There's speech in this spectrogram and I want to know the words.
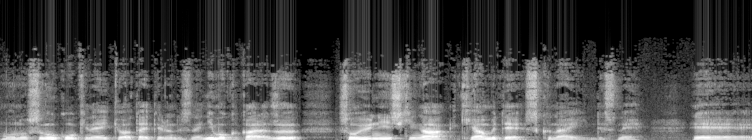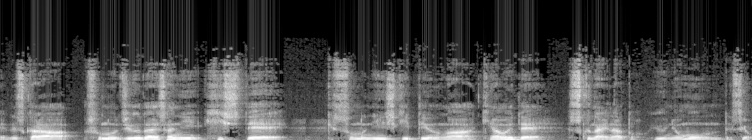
ものすごく大きな影響を与えているんですね。にもかかわらずそういう認識が極めて少ないんですね、え、ですからその重大さに比してその認識っていうのが極めて少ないなというふうに思うんですよ。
